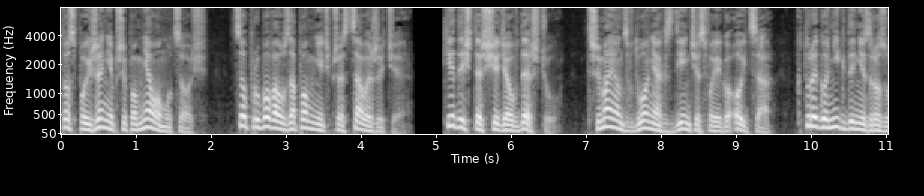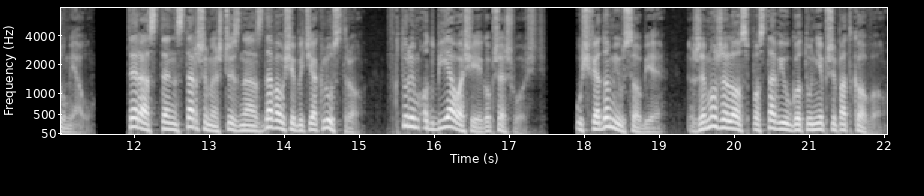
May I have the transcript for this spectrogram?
To spojrzenie przypomniało mu coś, co próbował zapomnieć przez całe życie. Kiedyś też siedział w deszczu, trzymając w dłoniach zdjęcie swojego ojca, którego nigdy nie zrozumiał. Teraz ten starszy mężczyzna zdawał się być jak lustro, w którym odbijała się jego przeszłość. Uświadomił sobie, że może los postawił go tu nieprzypadkowo.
